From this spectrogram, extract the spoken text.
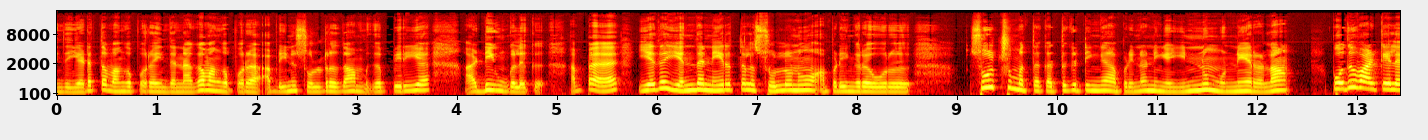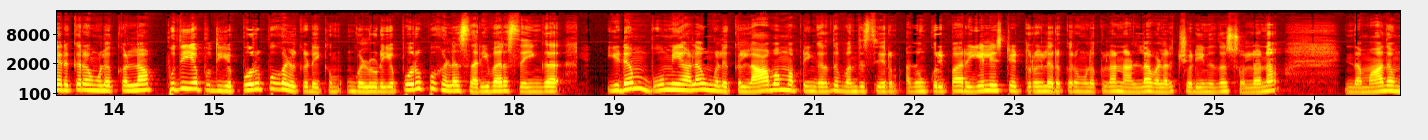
இந்த இடத்த வாங்க போகிறேன் இந்த நகை வாங்க போகிறேன் அப்படின்னு சொல்கிறது தான் மிகப்பெரிய அடி உங்களுக்கு. அப்போ எதை எந்த நேரத்தில் சொல்லணும் அப்படிங்கிற ஒரு சூட்சுமத்தை கற்றுக்கிட்டீங்க அப்படின்னா நீங்கள் இன்னும் முன்னேறலாம். பொது வாழ்க்கையில் இருக்கிறவங்களுக்கெல்லாம் புதிய புதிய பொறுப்புகள் கிடைக்கும். உங்களுடைய பொறுப்புகளை சரிவர செய்யுங்க. இடம் பூமியால் உங்களுக்கு லாபம் அப்படிங்கிறது வந்து சேரும். அதுவும் குறிப்பாக ரியல் எஸ்டேட் துறையில் இருக்கிறவங்களுக்கெல்லாம் நல்ல வளர்ச்சி அப்படின்னு தான் சொல்லணும். இந்த மாதம்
